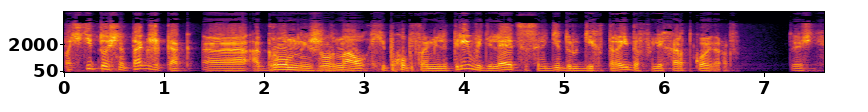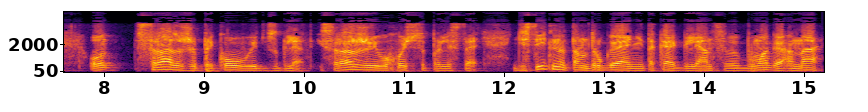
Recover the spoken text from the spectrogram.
почти точно так же, как э, огромный журнал Hip Hop Family 3 выделяется среди других трейдов или хардковеров. То есть он сразу же приковывает взгляд, и сразу же его хочется пролистать. Действительно, там другая, не такая глянцевая бумага, она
